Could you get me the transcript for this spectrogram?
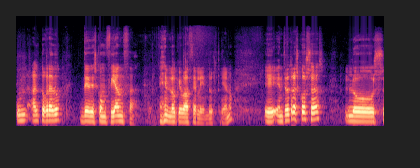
un alto grado de desconfianza en lo que va a hacer la industria. ¿no? Entre otras cosas, los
